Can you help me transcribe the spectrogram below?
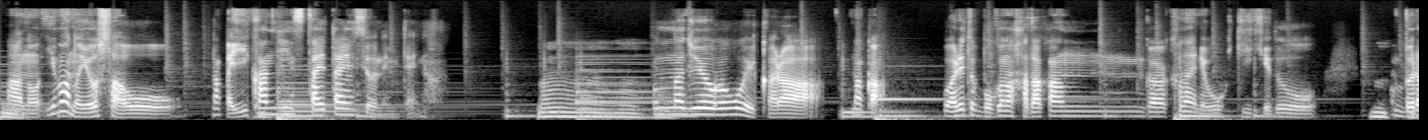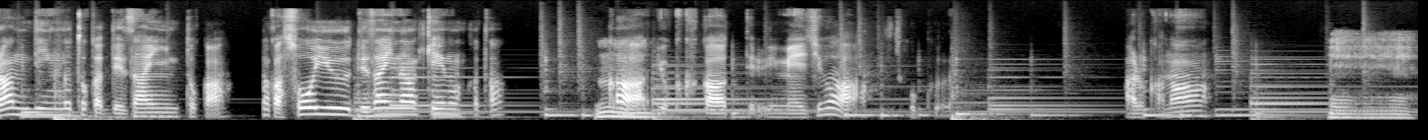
うん。あの、今の良さを、なんかいい感じに伝えたいんですよね、みたいな。うんうんな需要が多いから、なんか、割と僕の肌感がかなり大きいけど、うん。ブランディングとかデザインとか、なんかそういうデザイナー系の方うん。がよく関わってるイメージはすごくあるかな。え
